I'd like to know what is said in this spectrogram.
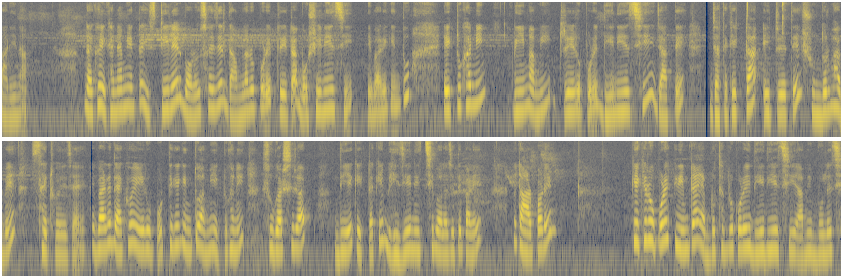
পারি না। দেখো, এখানে আমি একটা স্টিলের বড় সাইজের গামলার উপরে ট্রেটা বসিয়ে নিয়েছি। এবারে কিন্তু একটুখানি ক্রিম আমি ট্রের ওপরে দিয়ে নিয়েছি যাতে যাতে কেকটা এই ট্রেতে সুন্দরভাবে সেট হয়ে যায়। এবারে দেখো, এর উপর থেকে কিন্তু আমি একটুখানি সুগার সিরাপ দিয়ে কেকটাকে ভিজিয়ে নিচ্ছি বলা যেতে পারে। তারপরে কেকের ওপরে ক্রিমটা এবড়ো থেবড়ো করেই দিয়ে দিয়েছি। আমি বলেছি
